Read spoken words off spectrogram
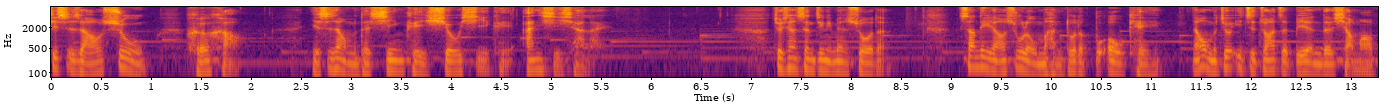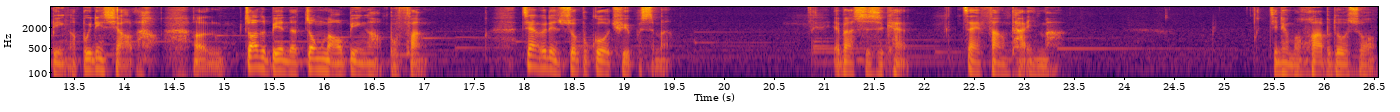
其实饶恕和好，也是让我们的心可以休息，可以安息下来。就像圣经里面说的，上帝饶恕了我们很多的不 OK，然后我们就一直抓着别人的小毛病啊，不一定小了，嗯，抓着别人的中毛病啊不放，这样有点说不过去，不是吗？要不要试试看，再放他一马？今天我们话不多说，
